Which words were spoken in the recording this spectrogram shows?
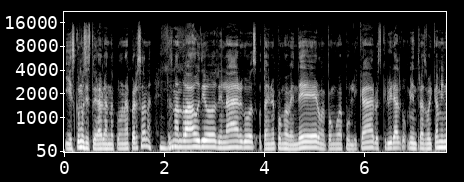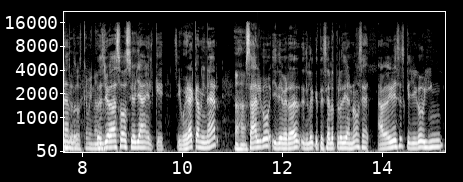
y es como si estuviera hablando con una persona. Entonces Ujú. mando audios bien largos, o también me pongo a vender, o me pongo a publicar, o escribir algo mientras voy caminando. Entonces yo asocio ya el que si voy a ir a caminar, Ajá. salgo y de verdad es lo que te decía el otro día, ¿no? O sea, hay veces que llego bien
